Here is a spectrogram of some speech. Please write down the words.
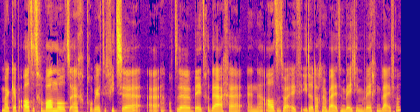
Maar ik heb altijd gewandeld en geprobeerd te fietsen eh, op de betere dagen. En eh, altijd wel even iedere dag naar buiten een beetje in beweging blijven.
